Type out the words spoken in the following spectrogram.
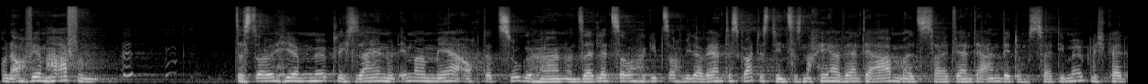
Und auch wir im Hafen das soll hier möglich sein und immer mehr auch dazugehören. Und seit letzter Woche gibt es auch wieder während des Gottesdienstes, nachher während der Abendmahlzeit, während der Anbetungszeit die Möglichkeit,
